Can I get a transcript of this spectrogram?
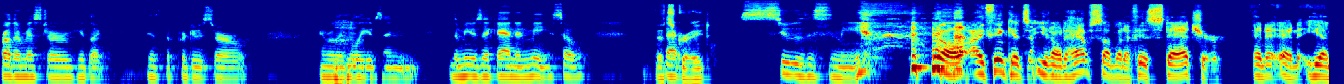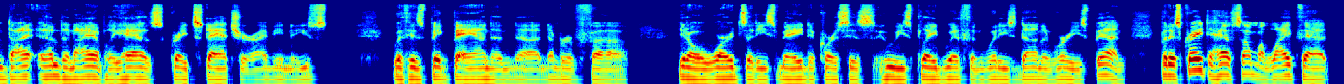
brother mister he's like is the producer and really mm-hmm. believes in the music and in me so that's that great. soothes me. Well i think it's you know to have someone of his stature and and he undi- undeniably has great stature. I mean he's with his big band and a number of uh, you know awards that he's made of course his who he's played with and what he's done and where he's been. But it's great to have someone like that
